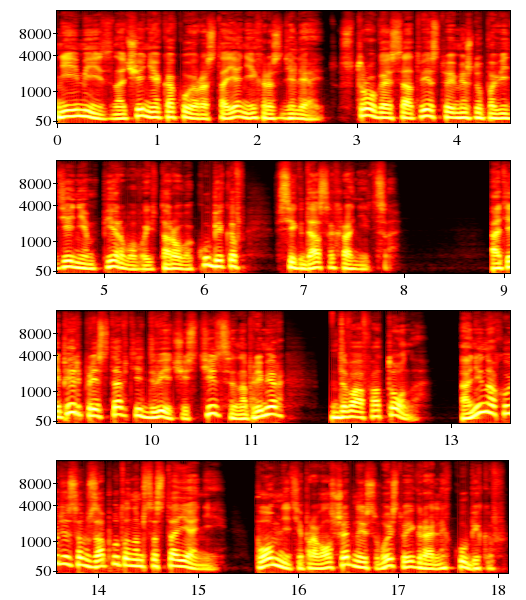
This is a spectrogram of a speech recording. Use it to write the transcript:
Не имеет значения, какое расстояние их разделяет. Строгое соответствие между поведением первого и второго кубиков всегда сохранится. А теперь представьте две частицы, например, два фотона. Они находятся в запутанном состоянии. Помните про волшебные свойства игральных кубиков.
